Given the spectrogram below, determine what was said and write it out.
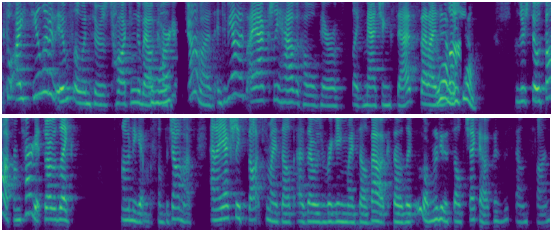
so I see a lot of influencers talking about mm-hmm. Target pajamas, and to be honest, I actually have a couple pair of like matching sets that I yeah, love because they're so soft from Target. So I was like, I'm going to get some pajamas, and I actually thought to myself as I was rigging myself out because I was like, "Ooh, I'm going to do the self checkout because this sounds fun."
